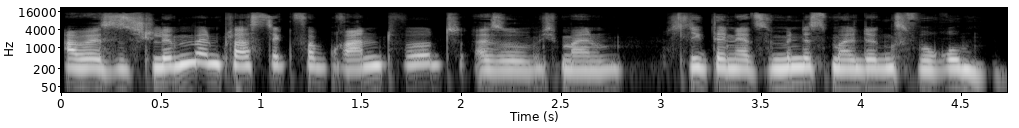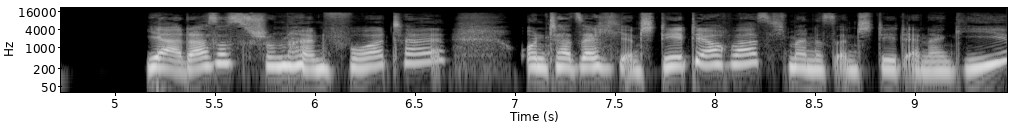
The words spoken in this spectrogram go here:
Aber ist es schlimm, wenn Plastik verbrannt wird? Also ich meine, es liegt dann ja zumindest mal nirgendwo rum. Ja, das ist schon mal ein Vorteil. Und tatsächlich entsteht ja auch was. Ich meine, es entsteht Energie.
